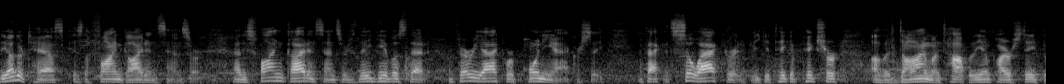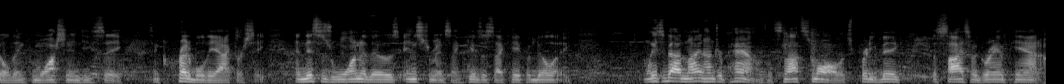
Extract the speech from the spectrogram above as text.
The other task is the fine guidance sensor. Now these fine guidance sensors, they give us that very accurate pointing accuracy. In fact, it's so accurate, if you could take a picture of a dime on top of the Empire State Building from Washington, D.C., it's incredible the accuracy. And this is one of those instruments that gives us that capability. It weighs about 900 pounds. It's not small, it's pretty big, the size of a grand piano.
